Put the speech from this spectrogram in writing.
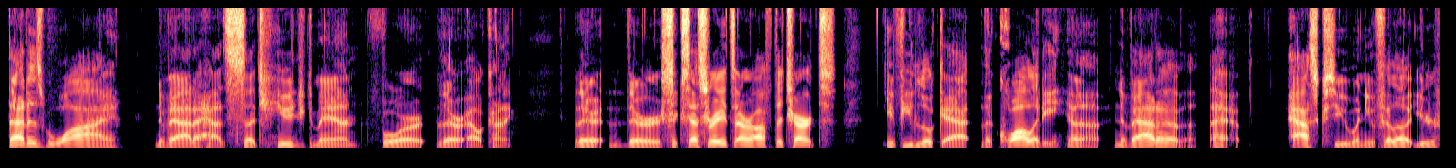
That is why Nevada has such huge demand for their elk hunting. Their, their success rates are off the charts. If you look at the quality, uh, Nevada uh, asks you when you fill out your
